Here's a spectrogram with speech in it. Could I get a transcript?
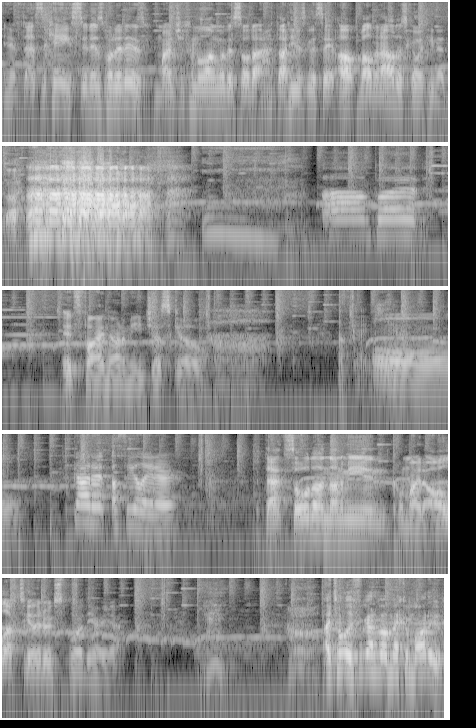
If that's the case, it is what it is. Why don't you come along with us? So I thought he was going to say, oh, well then I'll just go with Hinata. Um, but it's fine, Nanami, just go. okay, cute. Oh. got it. I'll see you later. With that, Soda, Nanami, and Komaeda all left together to explore the area. I totally forgot about Mechamaru.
